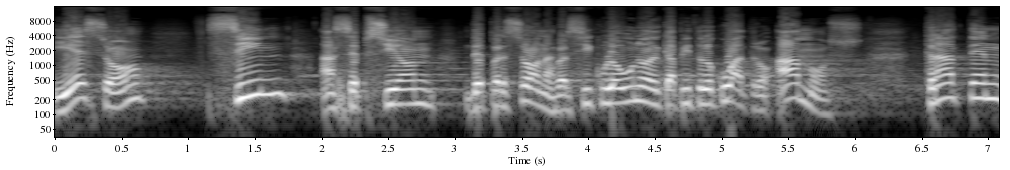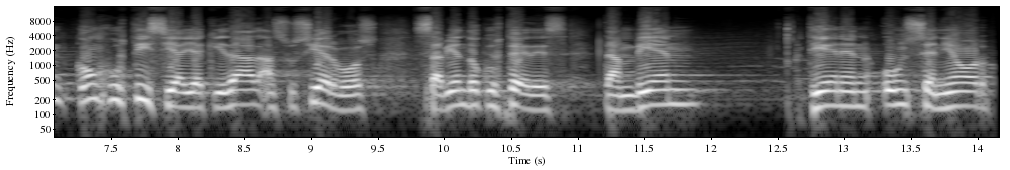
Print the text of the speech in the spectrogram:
y eso sin acepción de personas. Versículo 1 del capítulo 4. Amos, traten con justicia y equidad a sus siervos, sabiendo que ustedes también tienen un Señor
